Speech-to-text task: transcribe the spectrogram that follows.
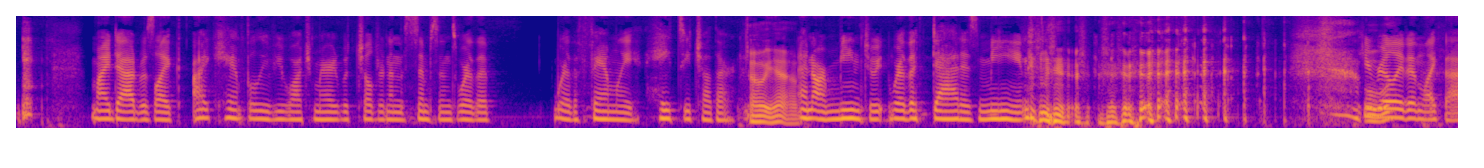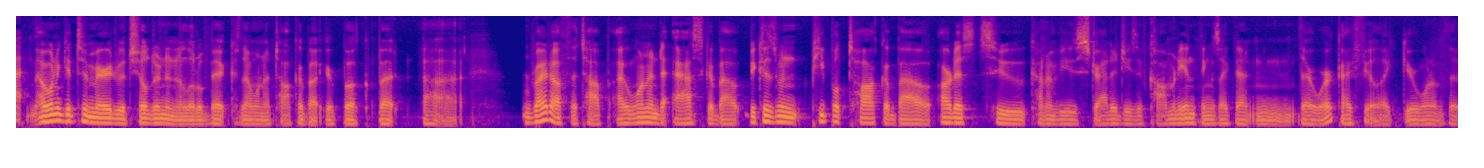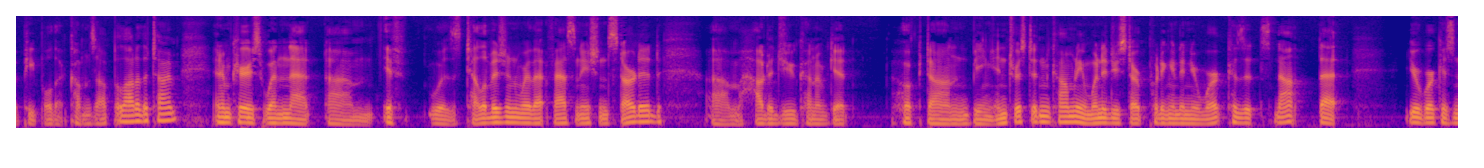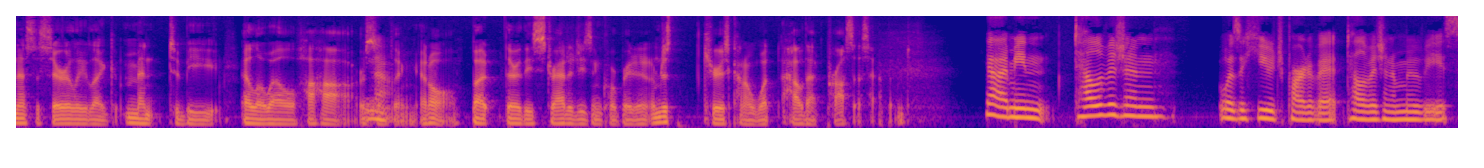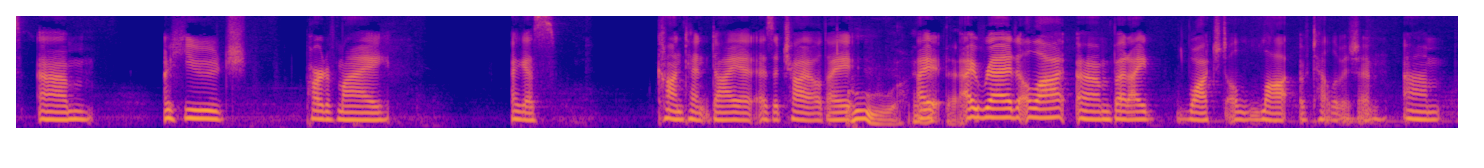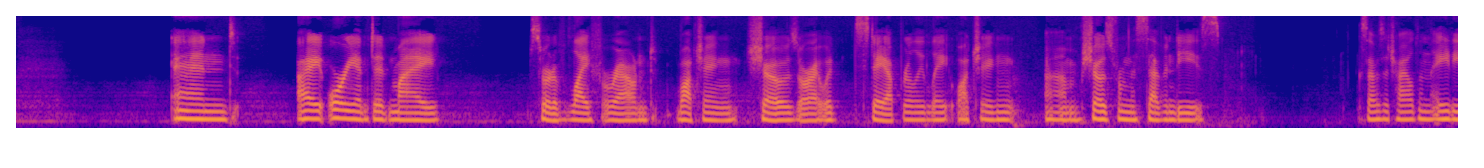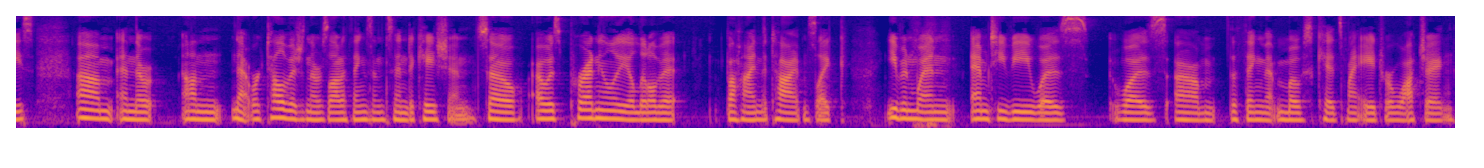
my dad was like, I can't believe you watch Married with Children and The Simpsons where the where the family hates each other Oh yeah. and are mean to it, where the dad is mean. he really didn't like that. I want to get to Married with Children in a little bit because I want to talk about your book. But uh, right off the top, I wanted to ask about because when people talk about artists who kind of use strategies of comedy and things like that in their work, I feel like you're one of the people that comes up a lot of the time. And I'm curious when that, um, if was television where that fascination started, um, how did you kind of get hooked on being interested in comedy and when did you start putting it in your work? Because it's not that your work is necessarily like meant to be lol haha or something at all. But there are these strategies incorporated. I'm just curious kind of what how that process happened. Yeah, I mean, television was a huge part of it. Television and movies, um, a huge part of my, I guess, content diet as a child. I ooh i, I like that. I read a lot, um, but I watched a lot of television, um, and I oriented my sort of life around watching shows, or I would stay up really late watching um, shows from the '70s because I was a child in the '80s, um, and there on network television there was a lot of things in syndication, so I was perennially a little bit behind the times. Like even when MTV was was um, the thing that most kids my age were watching,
